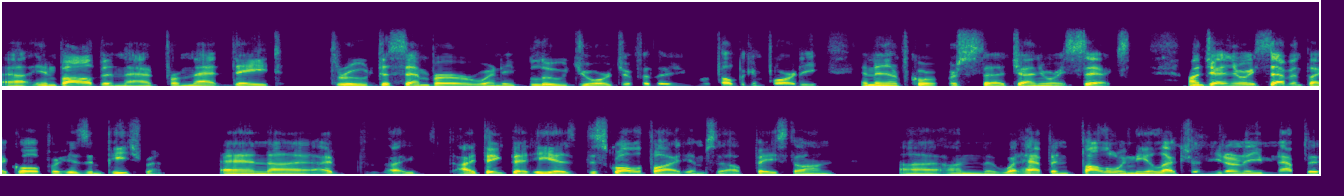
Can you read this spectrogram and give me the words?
uh, involved in that from that date through December when he blew Georgia for the Republican Party, and then of course uh, January 6th. On January 7th, I called for his impeachment, and uh, I, I I think that he has disqualified himself based on uh, on the, what happened following the election. You don't even have to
